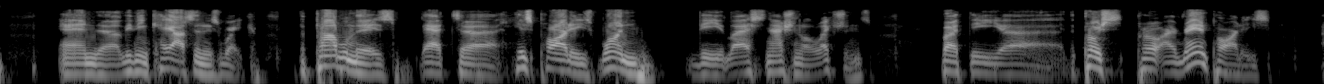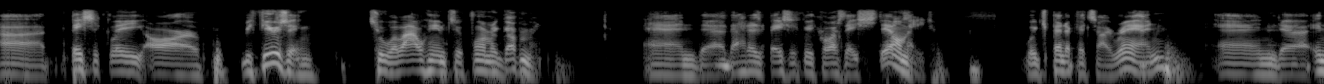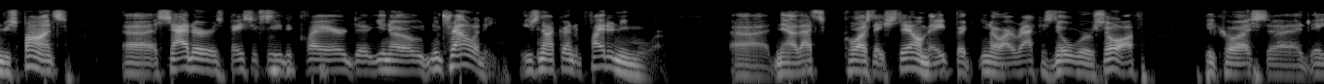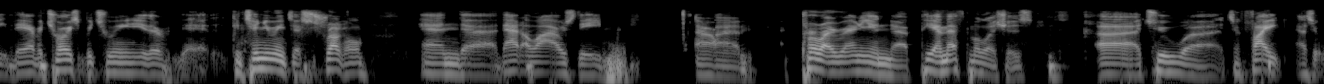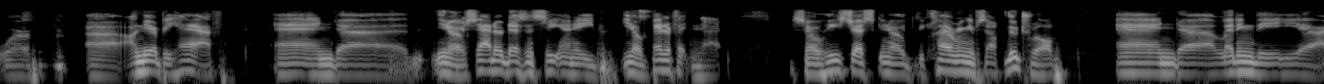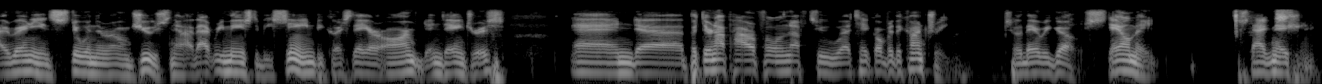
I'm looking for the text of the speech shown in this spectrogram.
and uh, leaving chaos in his wake. The problem is that uh, his parties won the last national elections, but the uh, the pro pro Iran parties uh, basically are refusing to allow him to form a government and uh, mm. that has basically caused a stalemate, which benefits Iran. And uh, in response, uh, Sadr has basically declared, uh, you know, neutrality. He's not going to fight anymore. Uh, now that's caused a stalemate, but you know, Iraq is no worse off because uh, they they have a choice between either uh, continuing to struggle, and uh, that allows the um, pro-Iranian uh, PMF militias uh, to uh, to fight, as it were, uh, on their behalf. And uh, you know, Sadr doesn't see any you know benefit in that, so he's just you know declaring himself neutral and uh, letting the Iranians stew in their own juice. Now that remains to be seen because they are armed and dangerous, and but they're not powerful enough to take over the country. So there we go. Stalemate, stagnation.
